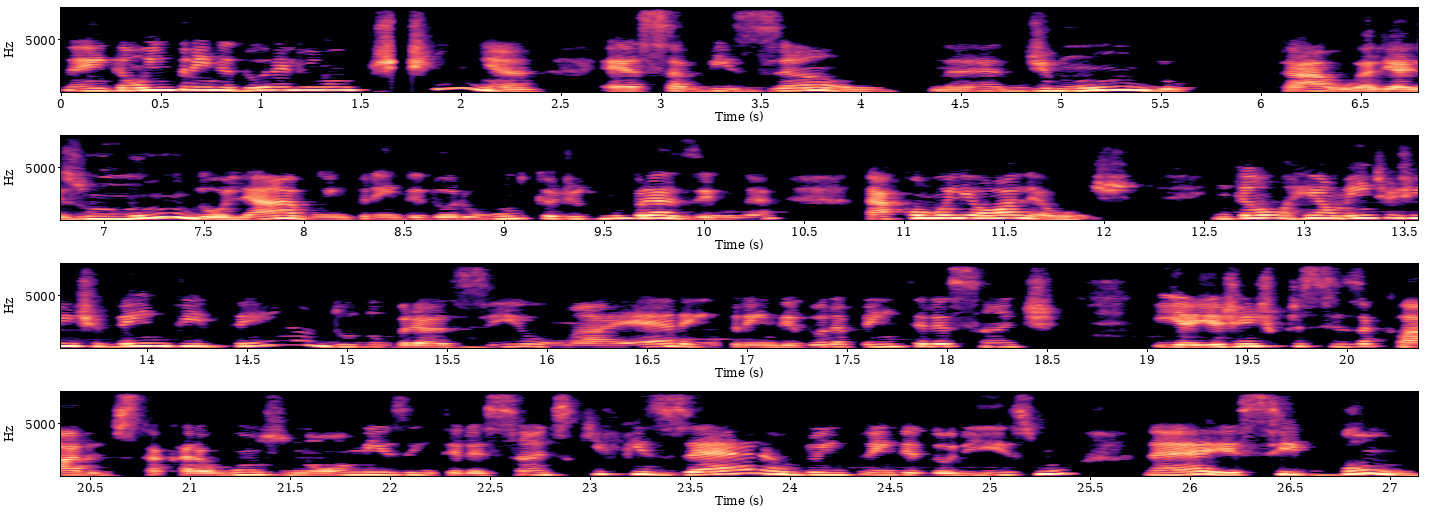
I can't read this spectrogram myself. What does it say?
né? Então, o empreendedor, ele não tinha essa visão, né, de mundo Tá? Aliás, o mundo olhava o empreendedor, o mundo que eu digo no Brasil, né? Tá? Como ele olha hoje. Então, realmente, a gente vem vivendo no Brasil uma era empreendedora bem interessante. E aí a gente precisa, claro, destacar alguns nomes interessantes que fizeram do empreendedorismo, né, esse boom,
